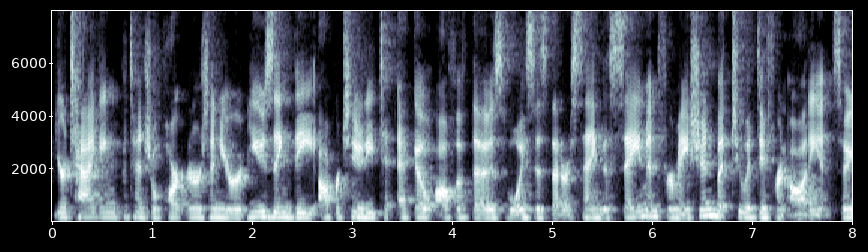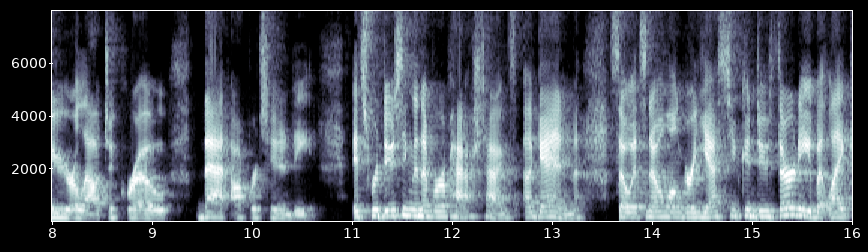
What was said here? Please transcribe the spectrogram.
you're tagging potential partners and you're using the opportunity to echo off of those voices that are saying the same information, but to a different audience. So, you're allowed to grow that opportunity. It's reducing the number of hashtags again. So, it's no longer, yes, you can do 30, but like,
